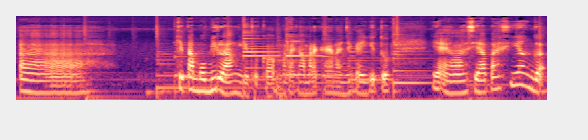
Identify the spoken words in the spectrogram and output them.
uh, kita mau bilang gitu ke mereka-mereka yang nanya kayak gitu ya elah siapa sih yang nggak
